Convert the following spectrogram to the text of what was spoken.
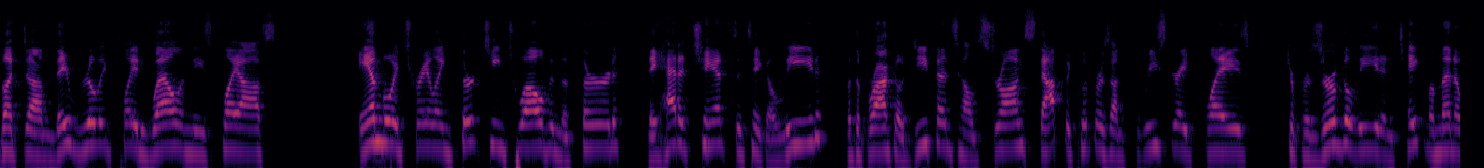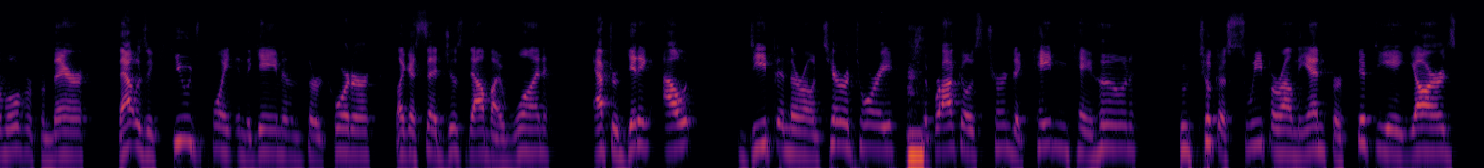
but um, they really played well in these playoffs. Amboy trailing 13-12 in the third. They had a chance to take a lead, but the Bronco defense held strong, stopped the Clippers on three straight plays to preserve the lead and take momentum over from there. That was a huge point in the game in the third quarter. Like I said, just down by one. After getting out deep in their own territory, the Broncos turned to Caden Cahoon, who took a sweep around the end for 58 yards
